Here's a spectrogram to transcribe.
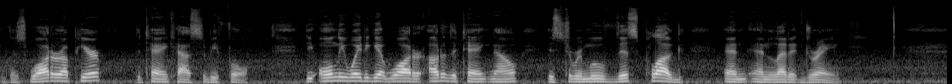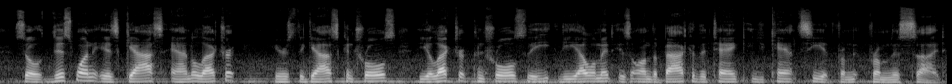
If there's water up here, the tank has to be full. The only way to get water out of the tank now is to remove this plug and, and let it drain. So this one is gas and electric. Here's the gas controls. The electric controls, the, the element is on the back of the tank. You can't see it from, from this side.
